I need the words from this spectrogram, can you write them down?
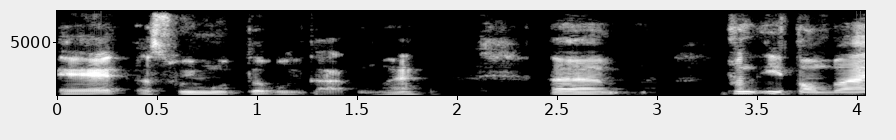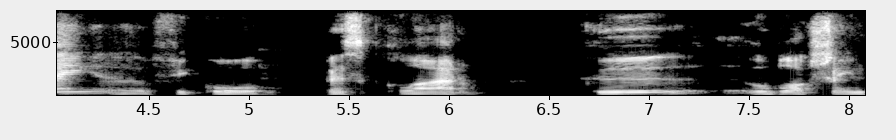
é a sua imutabilidade, não é? Uh, e também uh, ficou, penso claro, que o blockchain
